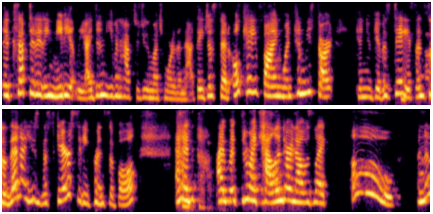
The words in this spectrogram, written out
accepted it immediately. I didn't even have to do much more than that. They just said, okay, fine, when can we start? Can you give us dates? And so then I used the scarcity principle and I went through my calendar and I was like, oh, another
